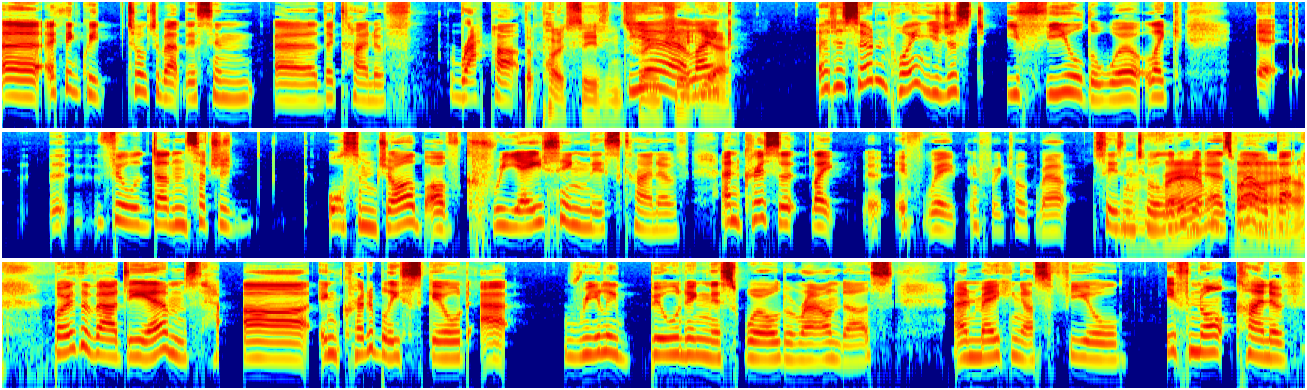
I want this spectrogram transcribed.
uh, I think we talked about this in uh, the kind of wrap up. The post season yeah, like yeah. at a certain point, you just you feel the world. Like uh, uh, Phil done such a awesome job of creating this kind of and Chris uh, like if we if we talk about season 2 a little bit as well but both of our DMs are incredibly skilled at really building this world around us and making us feel if not kind of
